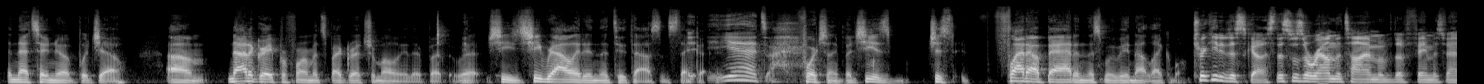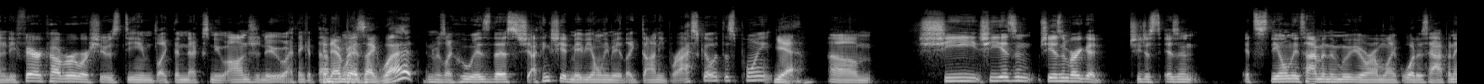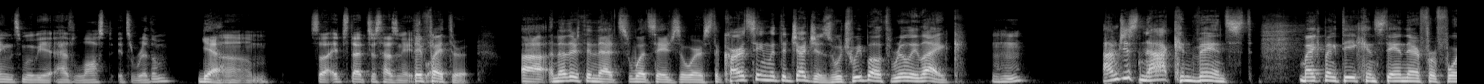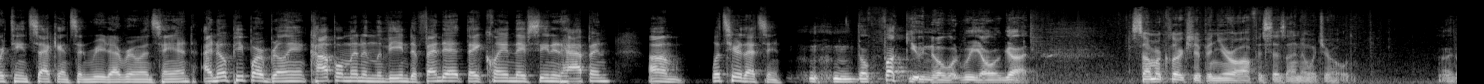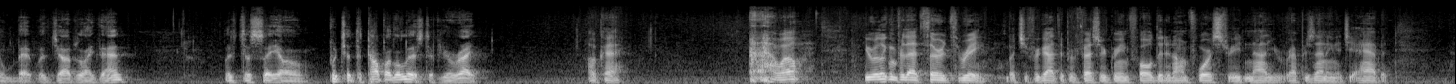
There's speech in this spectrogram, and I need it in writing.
and that's how I knew up with Joe. Um, not a great performance by Gretchen Mol either, but uh, she she rallied in the 2000s. Thank God. Yeah, it's Fortunately, but she is just flat out bad in this movie and not likable. tricky to discuss. This was around the time of the famous Vanity Fair cover where she was deemed like the next new ingenue. I think at that And everybody's point. like, "What?" and it was like, who is this? She, I think she had maybe only made like Donnie Brasco at this point. Yeah, Um, she she isn't she isn't very good. She just isn't. It's the only time in the movie where I'm like, what is happening? This movie has lost its rhythm. yeah. Um, so it's that just hasn't aged. they well. fight through it. Uh, another thing that's what's aged the worst: the card scene with the judges, which we both really like. Mhm. I'm just not convinced Mike McD can stand there for 14 seconds and read everyone's hand. I know people are brilliant. Koppelman and Levine defend it. They claim they've seen it happen. Um, let's hear that scene. the fuck you know what we all got. Summer clerkship in your office says I know what you're holding. I don't bet with jobs like that. Let's just say I'll put you at the top of the list if you're right. Okay. well, you were looking for that third three, but you forgot that Professor Green folded it on 4th Street, and now you're representing that you have it.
